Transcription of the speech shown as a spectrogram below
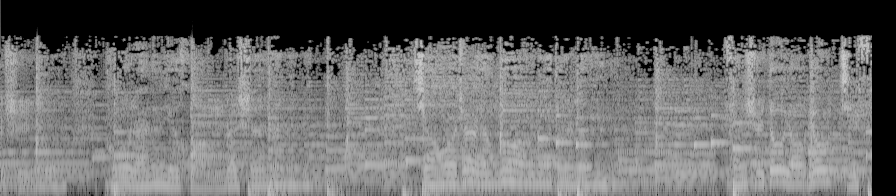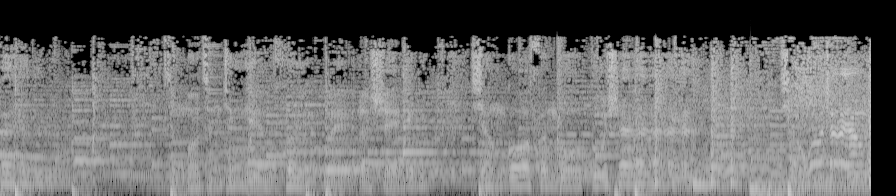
老歌时，忽然也慌了神？像我这样懦弱的人，凡事都要留几分。怎么曾经也会为了谁？想过奋不顾身。像我这样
